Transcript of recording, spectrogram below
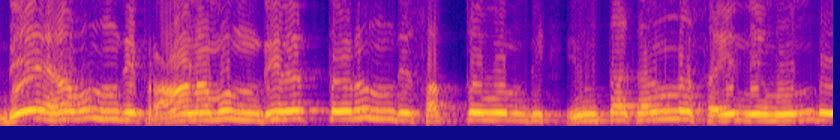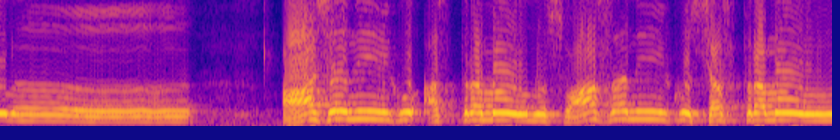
దేహముంది ప్రాణముంది నెత్తురుంది సత్తు ఉంది ఇంతకన్నా సైన్యం ఉండునా ఆశ నీకు అస్త్రమౌను శ్వాస నీకు శస్త్రమౌను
